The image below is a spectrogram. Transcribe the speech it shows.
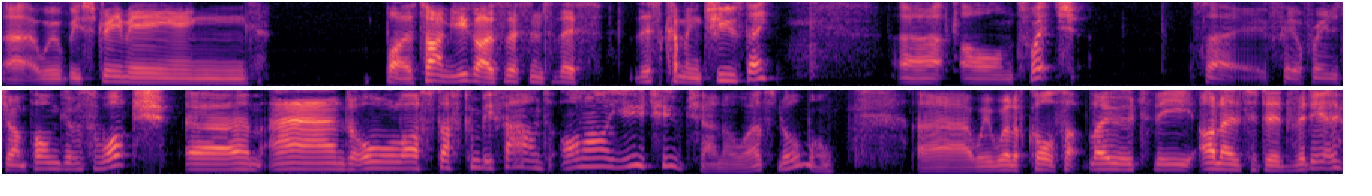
Uh, we'll be streaming by the time you guys listen to this this coming Tuesday uh, on Twitch. So feel free to jump on, give us a watch, um, and all our stuff can be found on our YouTube channel as normal. Uh, we will, of course, upload the unedited video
